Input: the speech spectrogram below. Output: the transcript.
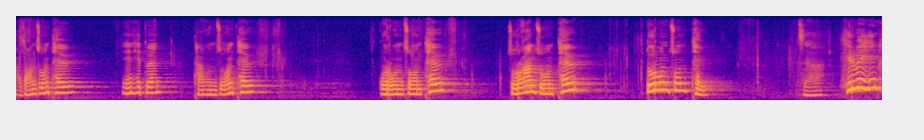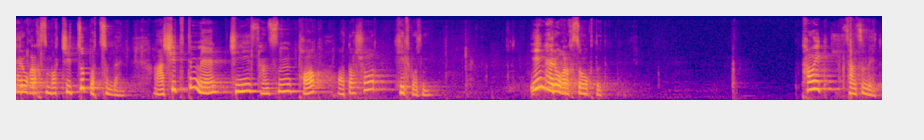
750 энэ хэд байна? 550 350 650 450 За хэрвээ ийм хариу гаргасан бол чи зөв бодсон байна. А шидтэн маань чиний сансан тоог одоо шууд хэлэх болно. Ийм хариу гаргасан хүмүүс тавыг сансан байж.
